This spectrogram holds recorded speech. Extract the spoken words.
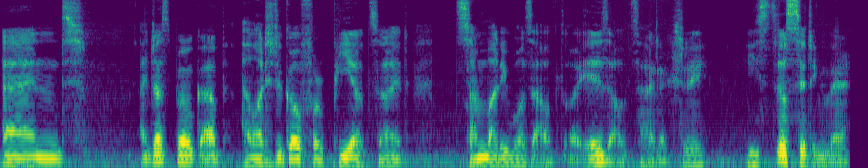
and I just woke up. I wanted to go for a pee outside. Somebody was out, or is outside actually. He's still sitting there.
